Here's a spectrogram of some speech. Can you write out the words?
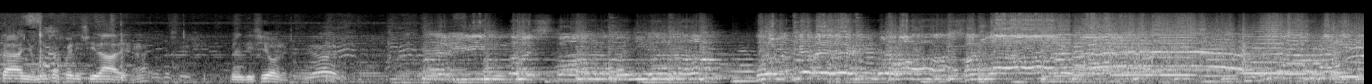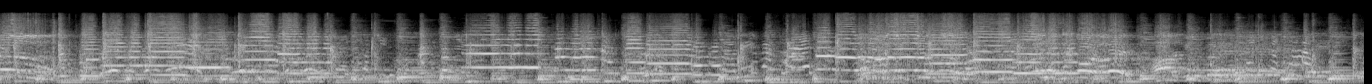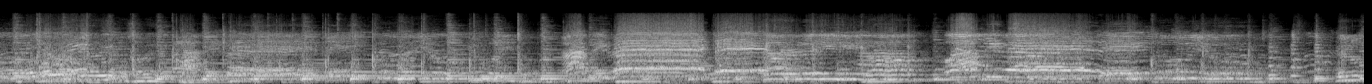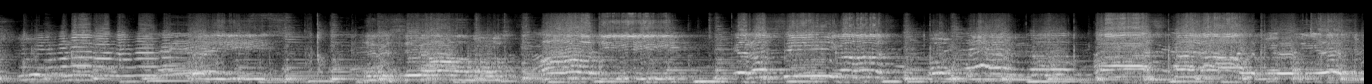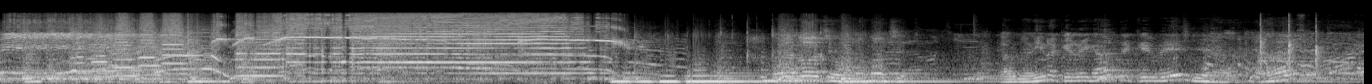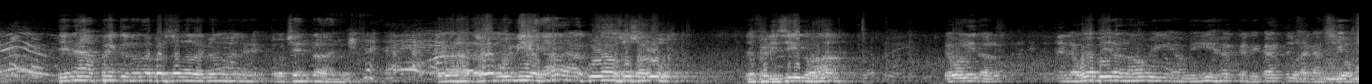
años, muchas felicidades. ¿eh? Bendiciones. Te ves muy bien, ¿eh? ha cuidado su salud. Te felicito, ¿ah? Qué bonita. Le voy a pedir a Naomi, a mi hija, que le cante una canción.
